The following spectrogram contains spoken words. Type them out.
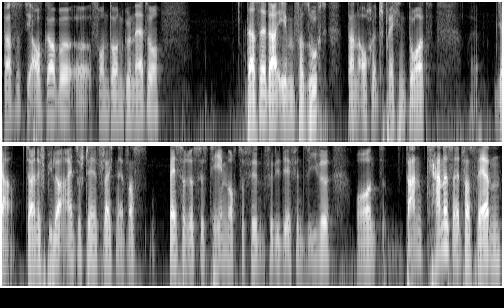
Das ist die Aufgabe äh, von Don Granetto dass er da eben versucht, dann auch entsprechend dort ja, deine Spieler einzustellen, vielleicht ein etwas besseres System noch zu finden für die Defensive. Und dann kann es etwas werden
